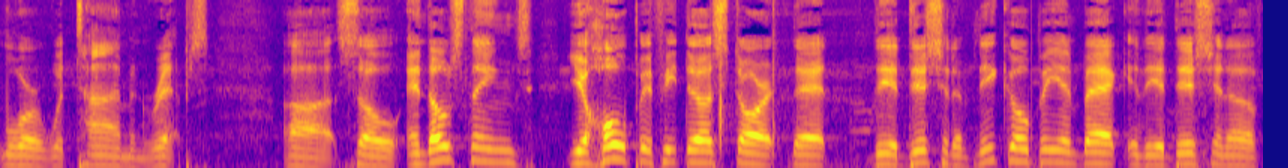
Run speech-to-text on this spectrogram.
more with time and reps. Uh, so, and those things you hope if he does start that the addition of Nico being back and the addition of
